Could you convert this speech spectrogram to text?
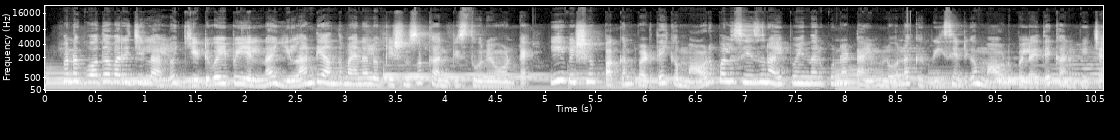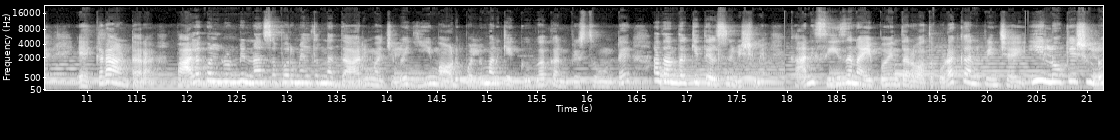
మన గోదావరి జిల్లాలో ఎటువైపు వెళ్ళినా ఇలాంటి అందమైన లొకేషన్స్ కనిపిస్తూనే ఉంటాయి. ఈ విషయం పక్కన పెడితే ఇక మామిడిపళ్ళు సీజన్ అయిపోయింది అనుకున్న టైంలో నాకు రీసెంట్గా మామిడిపళ్ళు అయితే కనిపించాయి. ఎక్కడ అంటారా? పాలకొల్లు నుండి నర్సాపురం వెళ్తున్న దారి మధ్యలో ఈ మామిడిపళ్ళు మనకి ఎక్కువగా కనిపిస్తూ ఉంటే అది అందరికీ తెలిసిన విషయమే. కానీ సీజన్ అయిపోయిన తర్వాత కూడా కనిపించాయి. ఈ లొకేషన్లో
